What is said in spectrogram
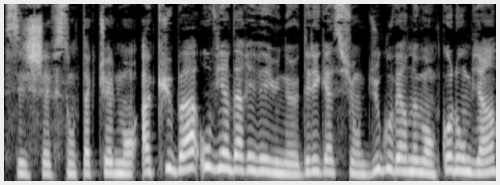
Ses chefs sont actuellement à Cuba où vient d'arriver une délégation du gouvernement colombien.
